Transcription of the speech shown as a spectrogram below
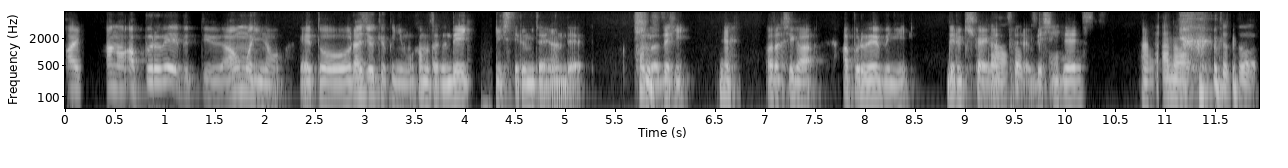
はい。あの、アップルウェーブっていう青森の、えっ、と、ラジオ局にも鎌田君出入りしてるみたいなんで、今度はぜひ、ね、私がアップルウェーブに出る機会があったら嬉しいです。あの、ちょっと、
